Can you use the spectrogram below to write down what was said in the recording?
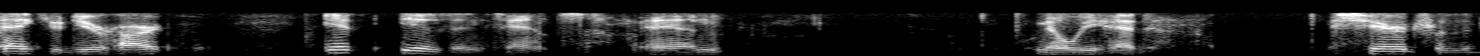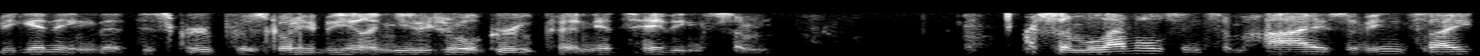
Thank you, dear heart. It is intense, and you know we had shared from the beginning that this group was going to be an unusual group, and it's hitting some some levels and some highs of insight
